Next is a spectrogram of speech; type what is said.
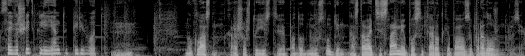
совершить клиенту перевод. Угу. Ну, классно. Хорошо, что есть э, подобные услуги. Оставайтесь с нами. После короткой паузы продолжим, друзья.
